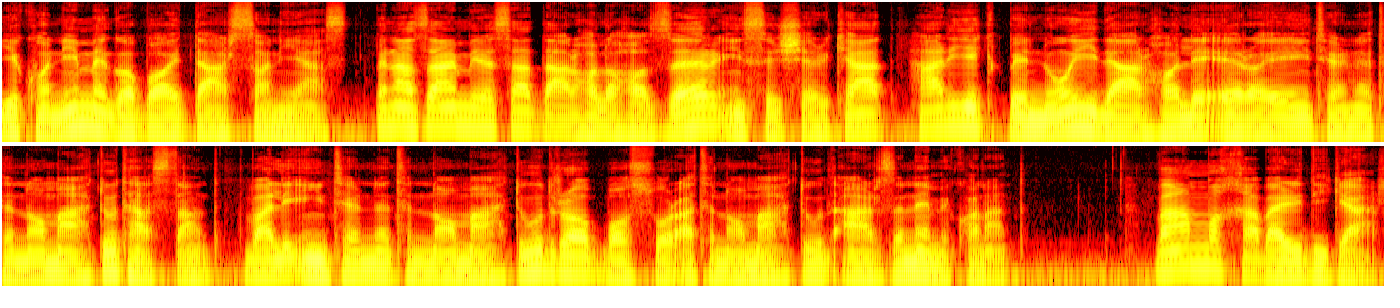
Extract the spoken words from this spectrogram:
1.5 مگابایت در ثانیه است. به نظر می رسد در حال حاضر این سه شرکت هر یک به نوعی در حال ارائه اینترنت نامحدود هستند ولی اینترنت نامحدود را با سرعت نامحدود عرضه نمی کنند. و اما خبری دیگر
